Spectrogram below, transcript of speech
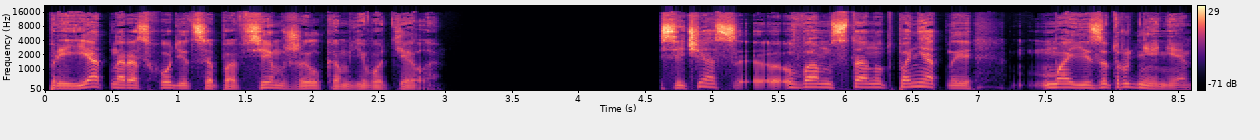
приятно расходится по всем жилкам его тела. Сейчас э, вам станут понятны мои затруднения.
